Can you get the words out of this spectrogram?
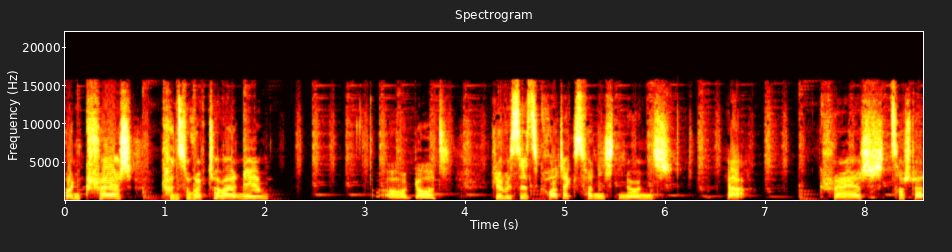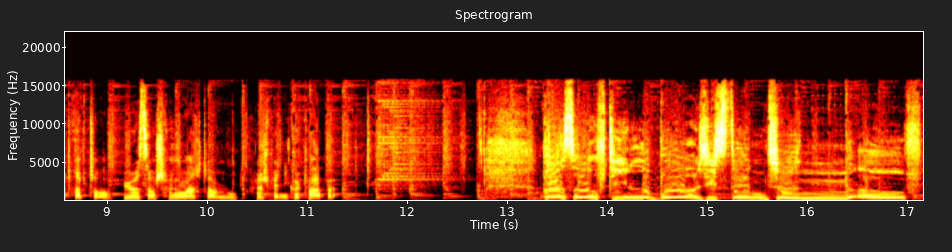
Und Crash, kannst du Ripto übernehmen? Oh Gott. Wir müssen jetzt Cortex vernichten und ja, Crash zerstört Riptor, wie wir es auch schon gemacht haben. Crash Bandicoot Purple. Pass auf die Laborassistenten auf,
